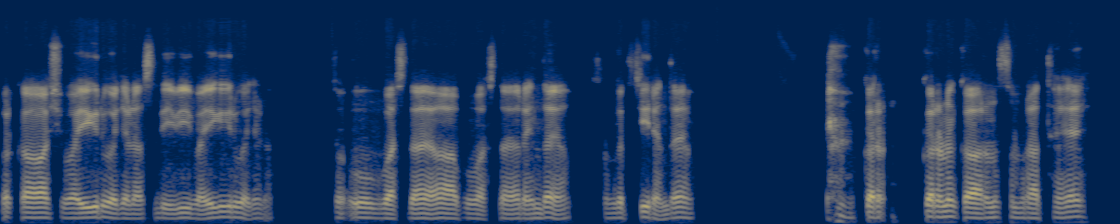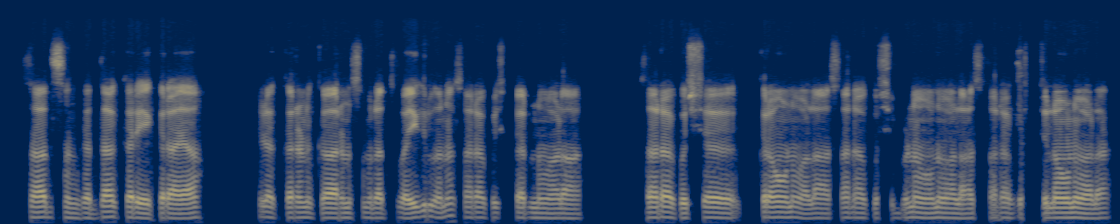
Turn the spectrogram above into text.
ਪ੍ਰਕਾਸ਼ ਵਾਹਿਗੁਰੂ ਹੈ ਜਿਹੜਾ, ਸਦੀਵੀ ਵਾਹਿਗੁਰੂ ਹੈ ਜਿਹੜਾ। ਤਾਂ ਉਹ ਵਸਦਾ ਆ, ਆਪ ਵਸਦਾ ਰਹਿੰਦਾ ਆ, ਸੰਗਤ 'ਚ ਹੀ ਰਹਿੰਦਾ ਆ। ਕਰਨ, ਕਾਰਨ ਸਮਰੱਥ ਹੈ। ਸਾਧ ਸੰਗਤ ਦਾ ਕਰੇ ਕਰਾਇਆ, ਜਿਹੜਾ ਕਰਨ ਕਾਰਨ ਸਮਰੱਥ ਵਾਹਿਗੁਰੂ ਹੈ ਨਾ, ਸਾਰਾ ਕੁਝ ਕਰਨ ਵਾਲਾ, ਸਾਰਾ ਕੁਝ ਕਰਾਉਣ ਵਾਲਾ, ਸਾਰਾ ਕੁਝ ਬਣਾਉਣ ਵਾਲਾ, ਸਾਰਾ ਕੁਝ ਚਲਾਉਣ ਵਾਲਾ ਉਹ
